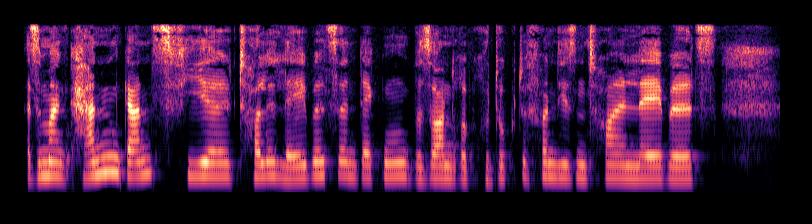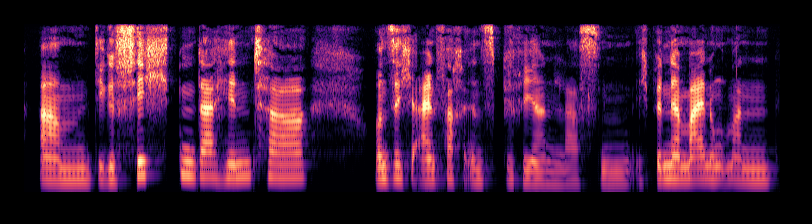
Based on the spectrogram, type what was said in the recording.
Also man kann ganz viel tolle Labels entdecken, besondere Produkte von diesen tollen Labels ähm, die Geschichten dahinter und sich einfach inspirieren lassen. Ich bin der Meinung, man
